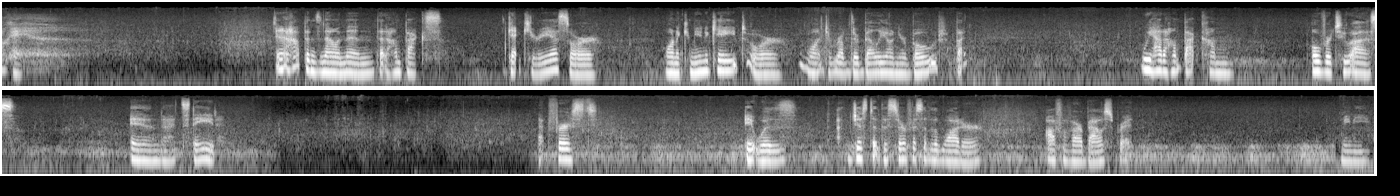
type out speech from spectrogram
Okay. And it happens now and then that humpbacks get curious or want to communicate or want to rub their belly on your boat, but we had a humpback come over to us and it stayed. At first, it was just at the surface of the water off of our bowsprit, maybe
